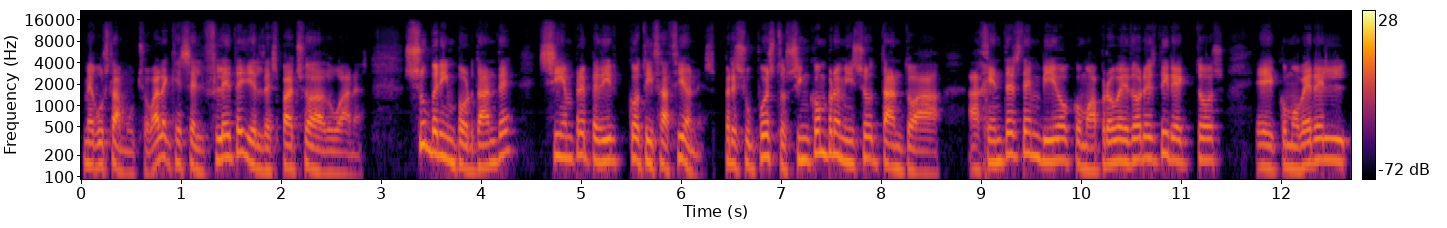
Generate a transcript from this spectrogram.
me gusta mucho, ¿vale? Que es el flete y el despacho de aduanas. Súper importante siempre pedir cotizaciones, presupuestos sin compromiso, tanto a agentes de envío como a proveedores directos, eh, como ver el,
